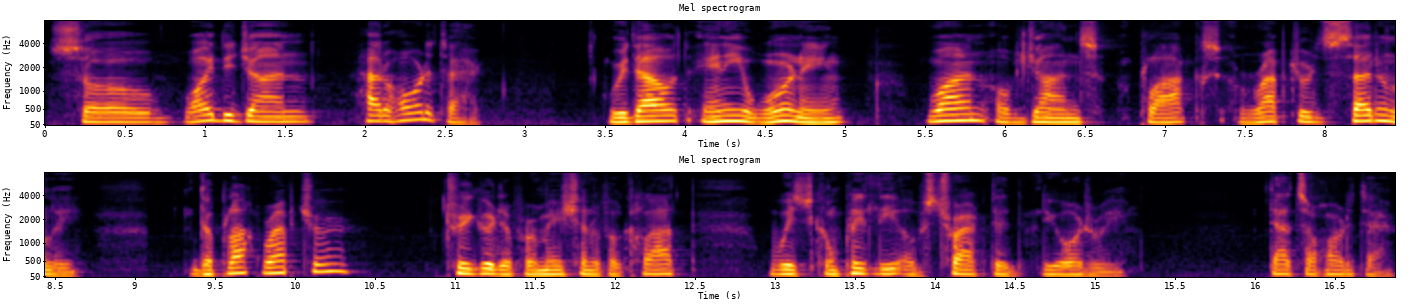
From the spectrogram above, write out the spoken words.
So, why did John have a heart attack? Without any warning, one of John's plaques ruptured suddenly. The plaque rupture triggered the formation of a clot which completely obstructed the artery. That's a heart attack.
